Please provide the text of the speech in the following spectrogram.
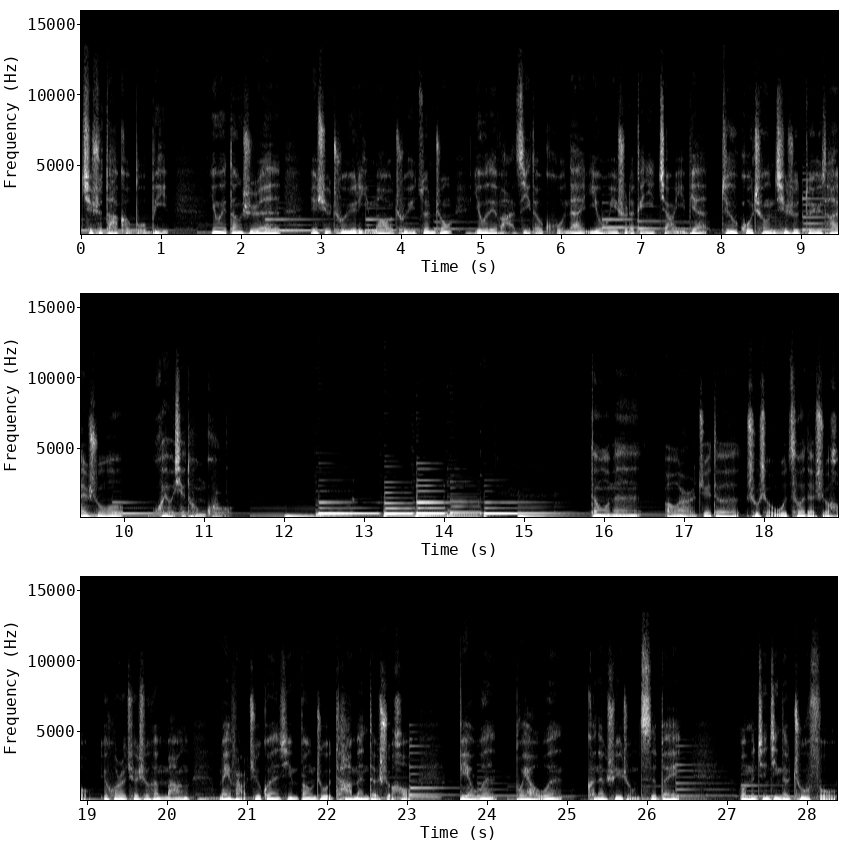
其实大可不必，因为当事人也许出于礼貌、出于尊重，又得把自己的苦难一五一十的给你讲一遍。这个过程其实对于他来说会有些痛苦。当我们偶尔觉得束手无策的时候，又或者确实很忙，没法去关心帮助他们的时候，别问，不要问，可能是一种慈悲。我们静静的祝福，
